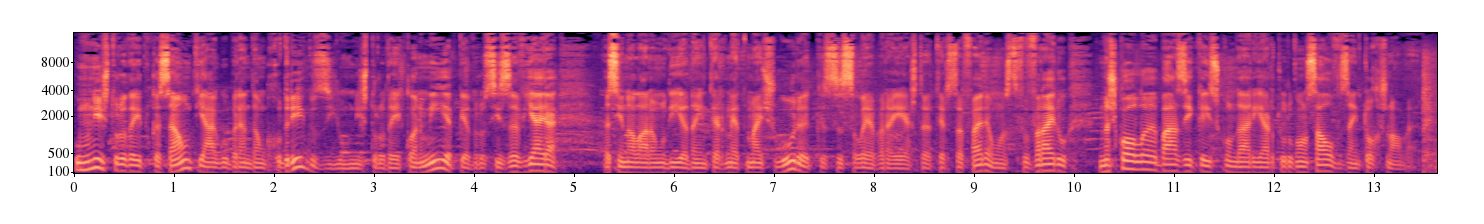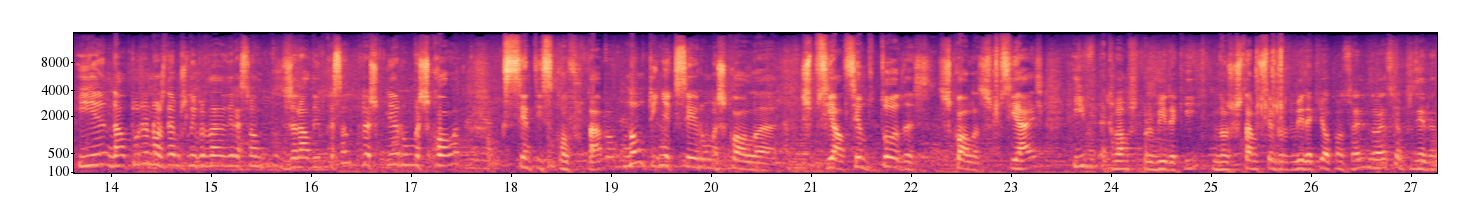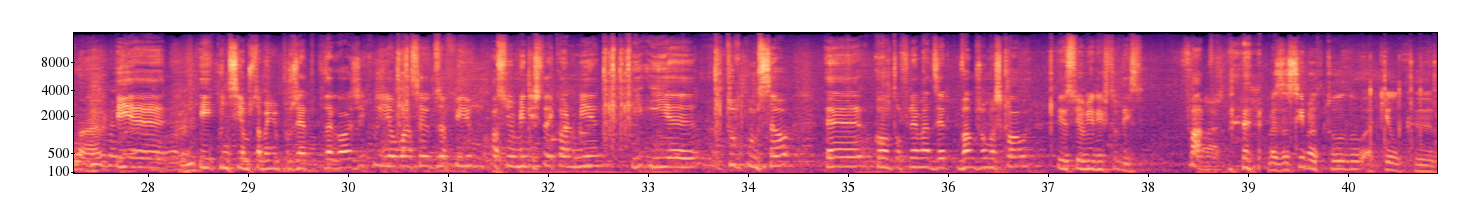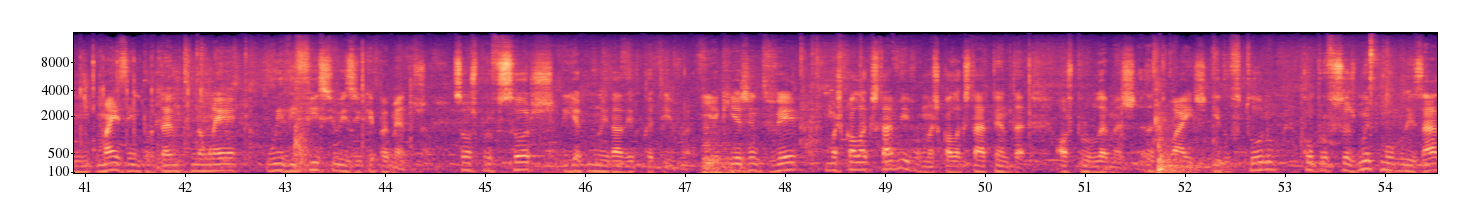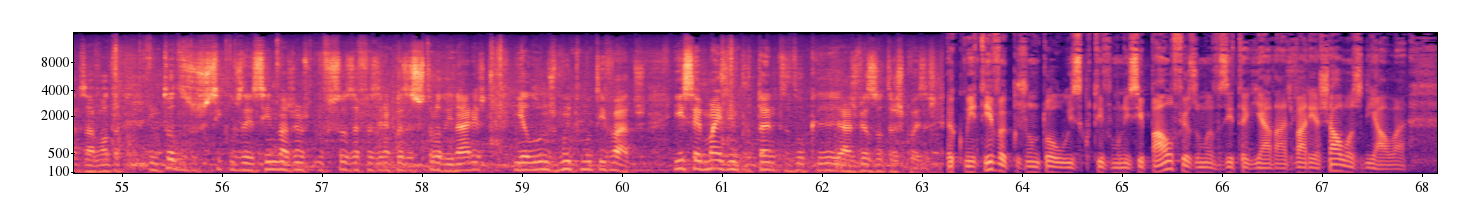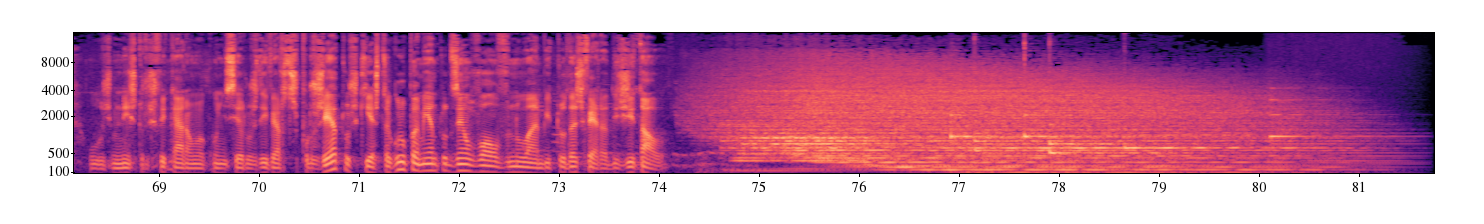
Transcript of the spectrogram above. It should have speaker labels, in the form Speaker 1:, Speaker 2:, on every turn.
Speaker 1: O Ministro da Educação, Tiago Brandão Rodrigues, e o Ministro da Economia, Pedro Cisa Vieira, assinalaram o Dia da Internet Mais Segura, que se celebra esta terça-feira, 11 de fevereiro, na Escola Básica e Secundária Artur Gonçalves, em Torres Nova.
Speaker 2: E, na altura, nós demos liberdade à Direção-Geral de Educação para escolher uma escola que se sentisse confortável. Não tinha que ser uma escola especial, sendo todas escolas especiais, e acabamos por vir aqui. Nós gostamos sempre de vir aqui ao Conselho, não é, Sr. Presidente? Claro. E, eh, e conhecíamos também o projeto pedagógico e eu lancei o desafio ao Sr. Ministro da Economia e, e uh, tudo começou uh, com o telefonema a dizer vamos a uma escola e o Sr. Ministro disse Vamos.
Speaker 3: Mas, acima de tudo, aquilo que mais é importante não é o edifício e os equipamentos, são os professores e a comunidade educativa. E aqui a gente vê uma escola que está viva, uma escola que está atenta aos problemas atuais e do futuro, com professores muito mobilizados à volta. Em todos os ciclos de ensino, nós vemos professores a fazerem coisas extraordinárias e alunos muito motivados. Isso é mais importante do que, às vezes, outras coisas.
Speaker 1: A comitiva que juntou o Executivo Municipal fez uma visita guiada às várias aulas de aula. Os ministros ficaram a conhecer os diversos projetos que este agrupamento desenvolve no âmbito da esfera digital. Bye.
